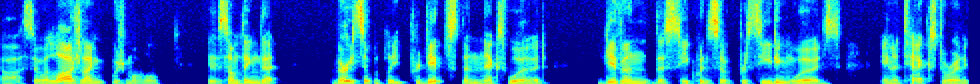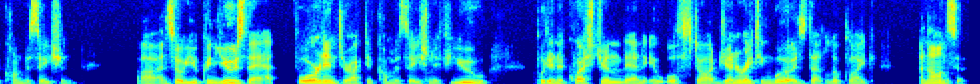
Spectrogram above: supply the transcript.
Uh, so, a large language model is something that very simply predicts the next word given the sequence of preceding words in a text or in a conversation. Uh, and so you can use that for an interactive conversation. If you put in a question, then it will start generating words that look like an answer.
